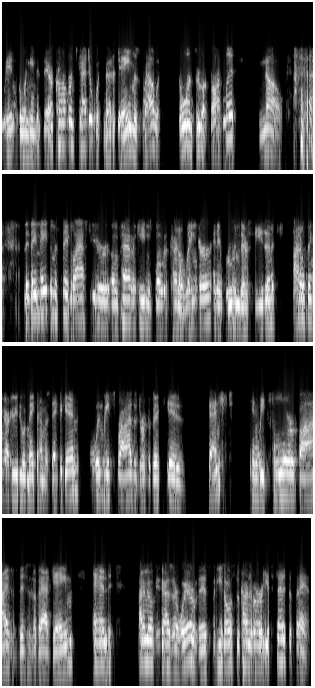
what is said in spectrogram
win going into their conference schedule with better game as well, going through a gauntlet, no. they made the mistake last year of having Kedon Slovis kind of linger, and it ruined their season. I don't think Narduzzi would make that mistake again. Wouldn't be surprised if Jurkovec is benched in week four or five if this is a bad game. And I don't know if you guys are aware of this, but he's also kind of already upset at the fans.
